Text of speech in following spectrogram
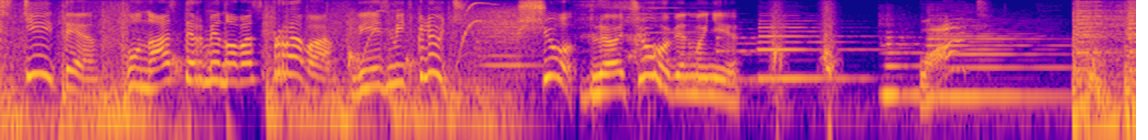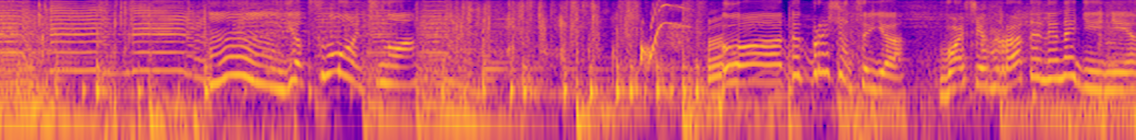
Стійте! У нас термінова справа. Візьміть ключ. Що? Для чого він мені? Ммм, як смачно. А, так це я? Ваші грати ненадійні.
